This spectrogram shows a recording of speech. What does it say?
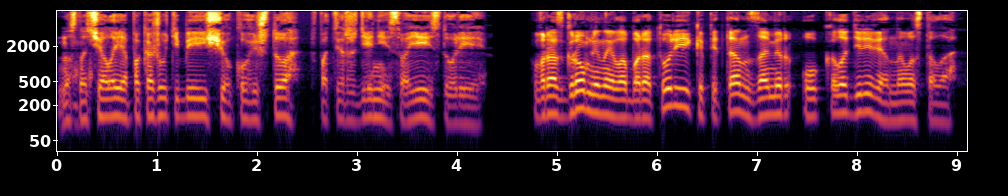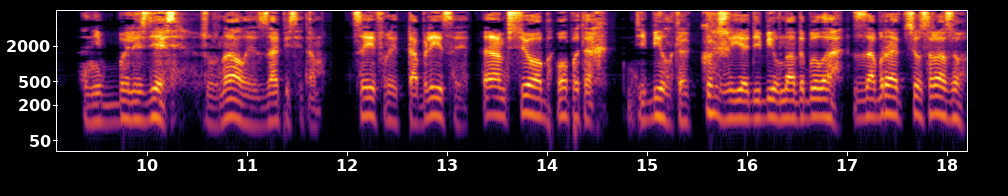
Но сначала я покажу тебе еще кое-что в подтверждении своей истории». В разгромленной лаборатории капитан замер около деревянного стола. «Они были здесь. Журналы, записи там, цифры, таблицы. Там все об опытах. Дебил, какой же я дебил, надо было забрать все сразу.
